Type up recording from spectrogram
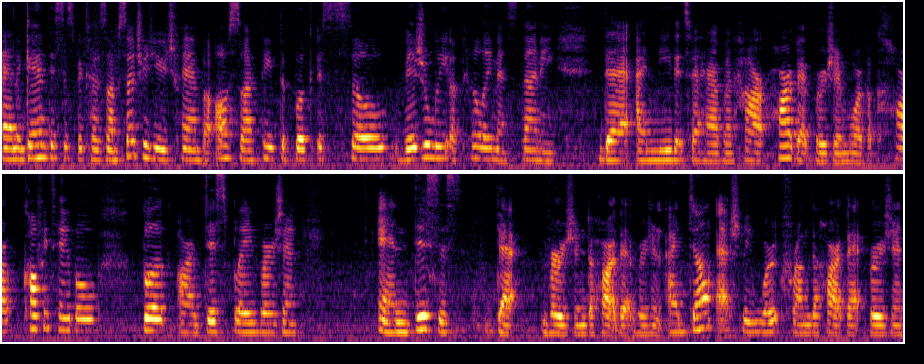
And again, this is because I'm such a huge fan, but also I think the book is so visually appealing and stunning that I needed to have a hard, hardback version, more of a car, coffee table book or display version. And this is that version, the hardback version. I don't actually work from the hardback version.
